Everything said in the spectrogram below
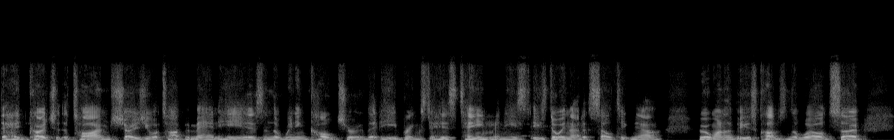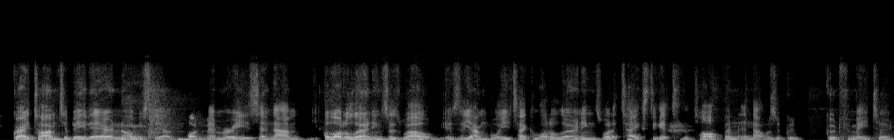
the head coach at the time shows you what type of man he is and the winning culture that he brings to his team, and he's he's doing that at Celtic now, who are one of the biggest clubs in the world. So great time to be there and mm. obviously fond memories and um, a lot of learnings as well as a young boy you take a lot of learnings what it takes to get to the top and, and that was a good good for me too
